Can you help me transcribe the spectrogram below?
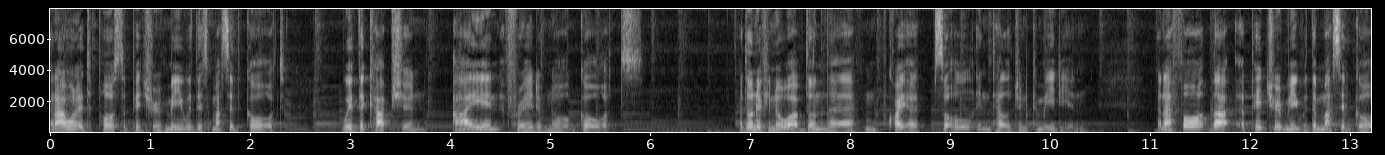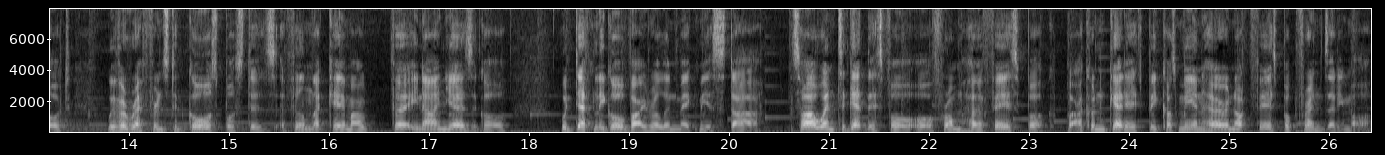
And I wanted to post a picture of me with this massive goat with the caption, I ain't afraid of no goats. I don't know if you know what I've done there. I'm quite a subtle, intelligent comedian. And I thought that a picture of me with the massive goat, with a reference to Ghostbusters, a film that came out 39 years ago, would definitely go viral and make me a star. So I went to get this photo from her Facebook, but I couldn't get it because me and her are not Facebook friends anymore.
